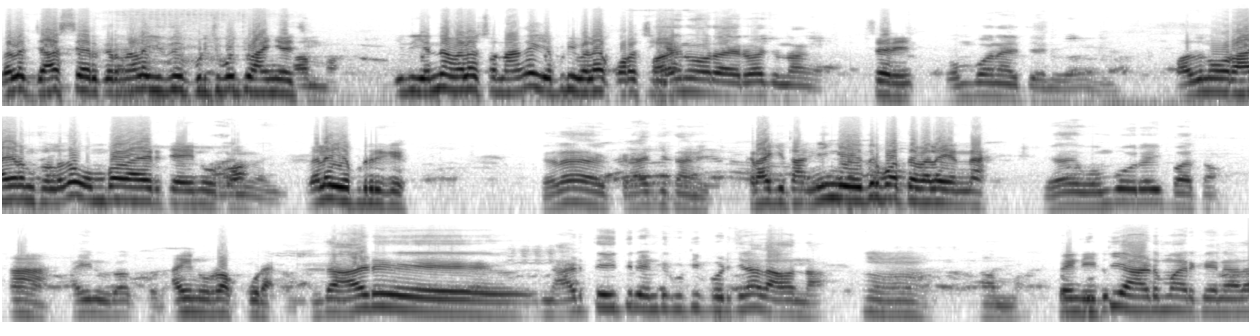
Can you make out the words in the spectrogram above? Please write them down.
விலை ஜாஸ்தியா இருக்கிறதுனால இது பிடிச்சு பிடிச்சு வாங்கியாச்சு. ஆமா. இது என்ன விலை சொன்னாங்க? எப்படி விலை குறைச்சிங்க? பதினோராயிரம் ரூபாய் சொன்னாங்க. சரி. ஒன்பதாயிரத்தி ஐநூறு ரூபாய் பதினோராயிரம் சொல்லுது ஒன்பதாயிரத்தி ஐநூறு ரூபாய் வாங்கி. விலை எப்படி இருக்கு? விலை கிராக்கி தானே கிராக்கி தான் நீங்க எதிர்பார்த்த விலை என்ன? ஒன்பது ரூபாய்க்கு பார்த்தோம். ஆ. ஐநூறு ரூபா கூட. ஐநூறு ரூபாய் கூட. இந்த ஆடு அடுத்த ஈத்து ரெண்டு குட்டி போட்டுச்சுன்னா லாபம் தான். ஆமா. ரெண்டு குட்டி ஆடுமா இருக்கறதுனால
